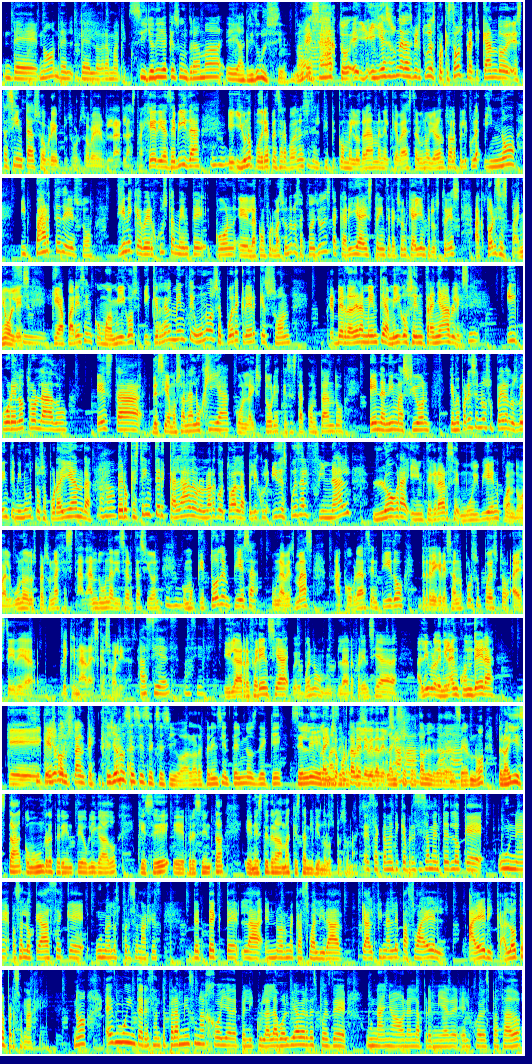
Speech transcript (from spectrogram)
de, ¿no? de, de lo dramático. Sí, yo diría que es un drama eh, agridulce, ¿no? Exacto, eh, y y esa es una de las virtudes, porque estamos platicando esta cinta sobre, sobre, sobre la- las tragedias de vida, y, y uno podría pensar, bueno, ese es el típico melodrama en el que va a estar uno llorando toda la película, y no, y parte de eso tiene que ver justamente con eh, la conformación de los actores. Yo destacaría esta interacción que hay entre los tres actores españoles Sí. que aparecen como amigos y que realmente uno se puede creer que son verdaderamente amigos entrañables. Sí. Y por el otro lado, esta, decíamos, analogía con la historia que se está contando en animación, que me parece no supera los 20 minutos o por ahí anda, Ajá. pero que está intercalada a lo largo de toda la película y después al final logra integrarse muy bien cuando alguno de los personajes está dando una disertación, como que todo empieza una vez más a cobrar sentido, regresando por supuesto a esta idea de que nada es casualidad. Así es, así es. Y la referencia, eh, bueno, la referencia al libro de Milán Kundera, que, Sí, que es yo no- constante. que yo no sé si es excesivo a la referencia en términos de que se lee La más de una insoportable levedad del la ser. insoportable Ajá, levedad del ajá. ser, ¿no? Pero ahí está como un referente obligado que se eh, presenta en este drama que están viviendo los personajes. Exactamente, y que precisamente es lo que une, o sea, lo que hace que uno de los personajes detecte la enorme casualidad que al final le pasó a él, a Erika, al otro personaje. ¿No? Es muy interesante, para mí es una joya de película, la volví a ver después de un año ahora en la premiere el jueves pasado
